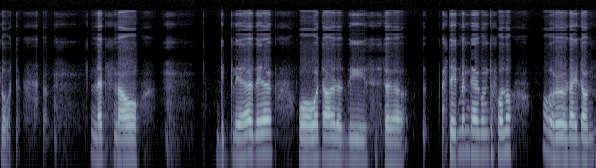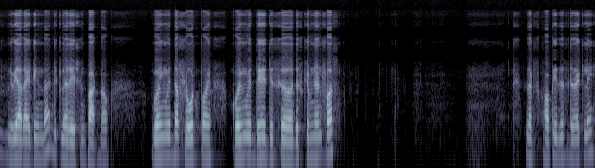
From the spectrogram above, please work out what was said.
float. Let's now declare there or what are the uh, statement they are going to follow? Or write down we are writing the declaration part now. Going with the float point going with the disc, uh, discriminant first. Let's copy this directly.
